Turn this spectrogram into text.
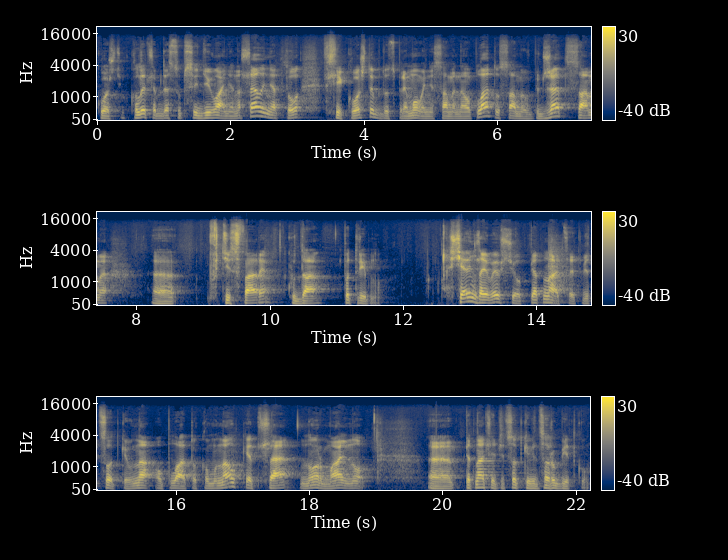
коштів. Коли це буде субсидіювання населення, то всі кошти будуть спрямовані саме на оплату, саме в бюджет, саме е, в ті сфери, куди потрібно. Ще він заявив, що 15% на оплату комуналки це нормально. Е, 15% від заробітку.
